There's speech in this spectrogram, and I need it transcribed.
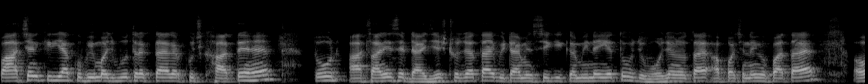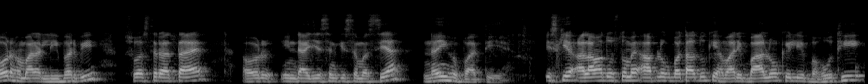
पाचन क्रिया को भी मज़बूत रखता है। अगर कुछ खाते हैं तो आसानी से डाइजेस्ट हो जाता है विटामिन सी की कमी नहीं है तो जो भोजन होता है, अपच नहीं हो पाता है और हमारा लीवर भी स्वस्थ रहता है और इंडाइजेशन की समस्या नहीं हो पाती है। इसके अलावा दोस्तों मैं आप लोग बता दूँ कि हमारी बालों के लिए बहुत ही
